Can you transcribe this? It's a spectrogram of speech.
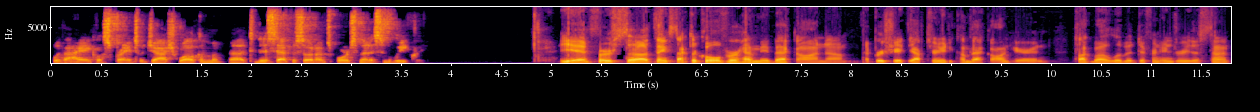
with a high ankle sprain. So, Josh, welcome uh, to this episode on Sports Medicine Weekly. Yeah, first, uh, thanks, Dr. Cole, for having me back on. Um, I appreciate the opportunity to come back on here and talk about a little bit different injury this time.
